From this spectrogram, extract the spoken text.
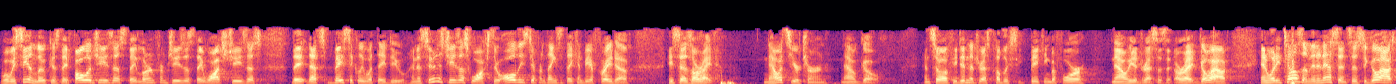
what we see in Luke is they follow Jesus, they learn from Jesus, they watch Jesus. They, that's basically what they do. And as soon as Jesus walks through all these different things that they can be afraid of, he says, All right, now it's your turn. Now go. And so if he didn't address public speaking before, now he addresses it. All right, go out. And what he tells them, in an essence, is to go out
